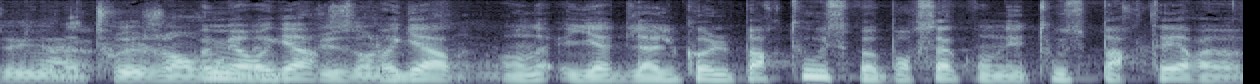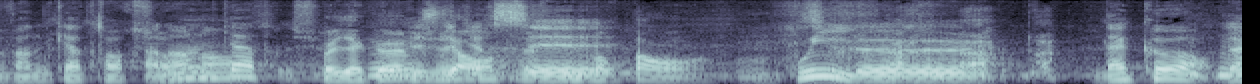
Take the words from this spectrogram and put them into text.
Il y en a tous les gens. Oui, mais regarde, plus dans regarde, lycée. on a- il y a de l'alcool partout. C'est pas pour ça qu'on est tous par terre euh, 24 heures sur Ah non, non, 24. c'est sûr. Il y a quand même Mais je veux dire, 49 000 c'est- morts par an. Oui, le, d'accord. Bah,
